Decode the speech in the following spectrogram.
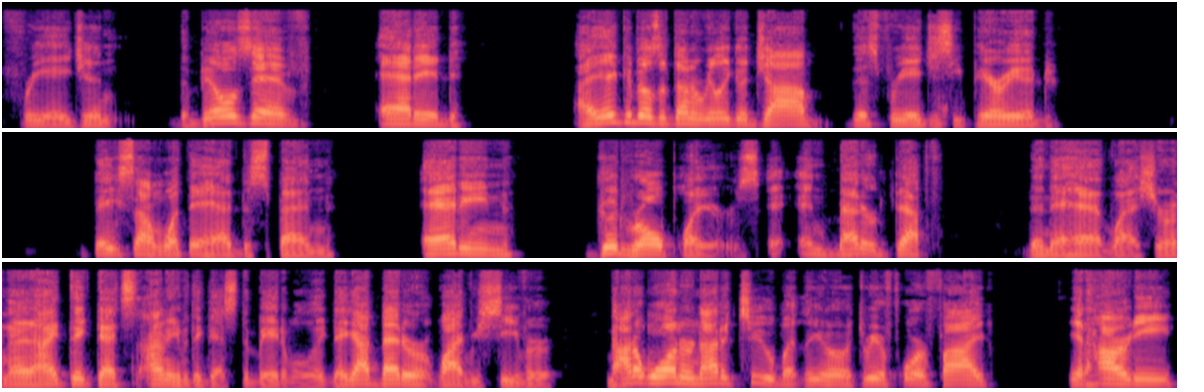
free agent. The Bills have added. I think the Bills have done a really good job this free agency period, based on what they had to spend, adding good role players and better depth than they had last year. And I, think that's I don't even think that's debatable. Like they got better at wide receiver, not a one or not a two, but you know, a three or four or five. You get Harty,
